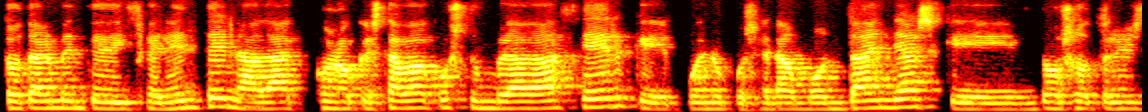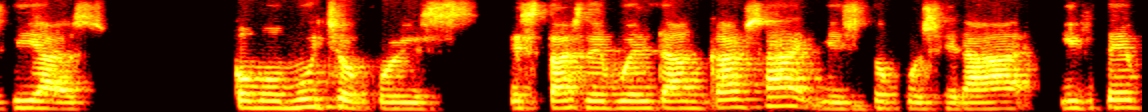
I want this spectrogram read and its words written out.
totalmente diferente, nada con lo que estaba acostumbrada a hacer, que bueno, pues eran montañas que en dos o tres días, como mucho, pues estás de vuelta en casa y esto pues era irte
